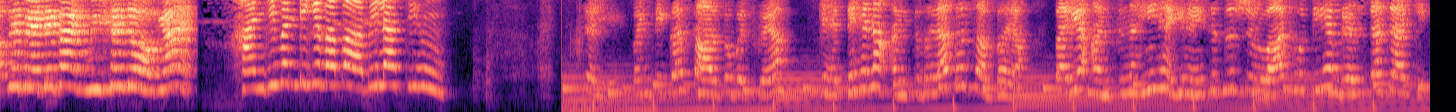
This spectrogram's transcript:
अपने बेटे का एडमिशन जो हो गया है। हाँ जी बंटी के पापा अभी लाती हूँ। चलिए, बंटी का साल तो बच गया। कहते हैं ना, अंत भला तो सब भला, पर यह अंत नहीं है। यहीं से तो शुरुआत होती है भ्रष्टाचार की।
